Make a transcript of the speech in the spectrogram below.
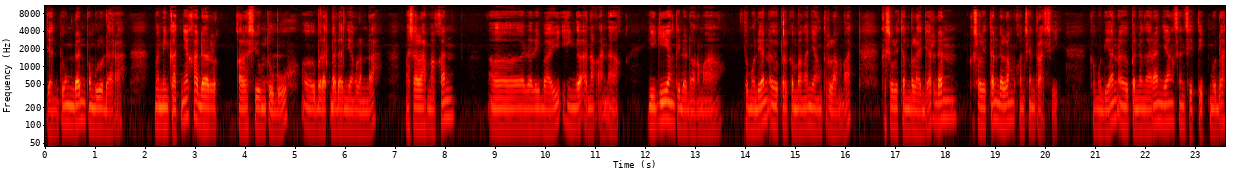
jantung dan pembuluh darah. Meningkatnya kadar kalsium tubuh uh, berat badan yang rendah masalah makan dari bayi hingga anak-anak gigi yang tidak normal. Kemudian perkembangan yang terlambat kesulitan belajar dan kesulitan dalam konsentrasi. Kemudian pendengaran yang sensitif mudah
